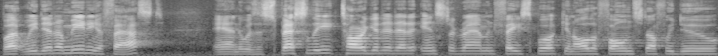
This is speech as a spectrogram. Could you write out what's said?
But we did a media fast, and it was especially targeted at Instagram and Facebook and all the phone stuff we do.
